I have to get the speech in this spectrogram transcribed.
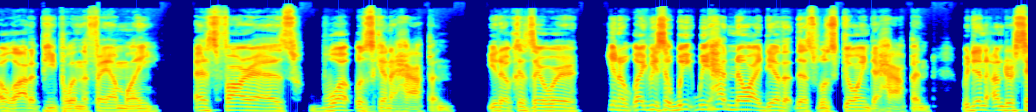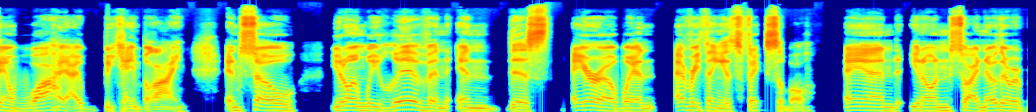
a lot of people in the family as far as what was going to happen. You know, because there were, you know, like we said, we we had no idea that this was going to happen. We didn't understand why I became blind, and so you know, and we live in in this era when everything is fixable, and you know, and so I know there were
